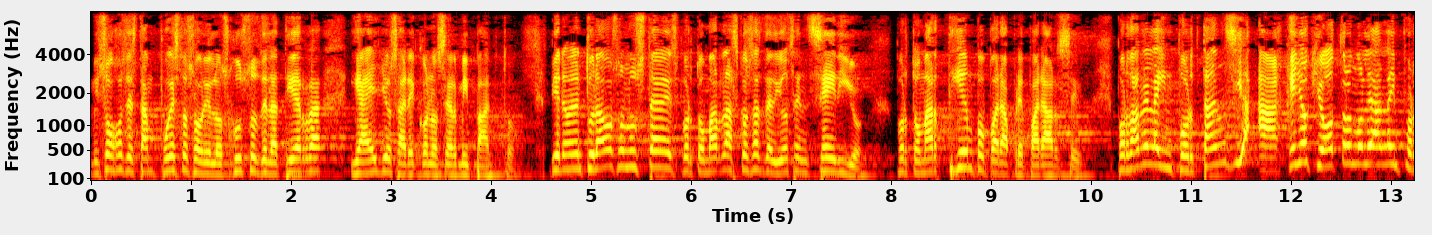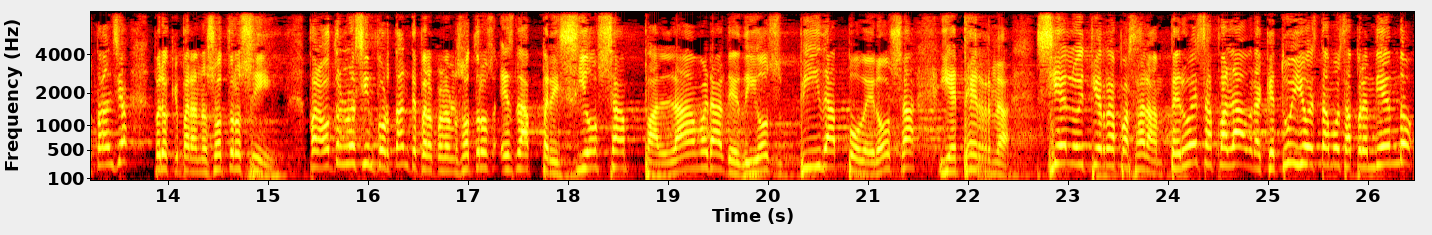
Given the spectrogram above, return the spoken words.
Mis ojos están puestos sobre los justos de la tierra y a ellos haré conocer mi pacto. Bienaventurados son ustedes por tomar las cosas de Dios en serio, por tomar tiempo para prepararse, por darle la importancia a aquello que otros no le dan la importancia, pero que para nosotros sí. Para otros no es importante, pero para nosotros es la preciosa palabra de Dios, vida poderosa y eterna. Cielo y tierra pasarán, pero esa palabra que tú y yo estamos aprendiendo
